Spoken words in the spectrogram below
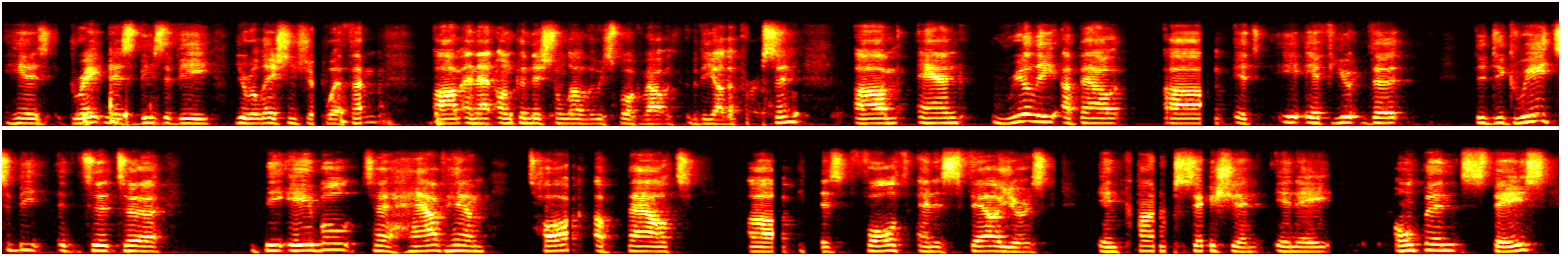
his greatness vis-a-vis your relationship with him, um, and that unconditional love that we spoke about with, with the other person, um, and really about um, it's if you the the degree to be to, to be able to have him talk about uh, his faults and his failures in conversation in a open space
